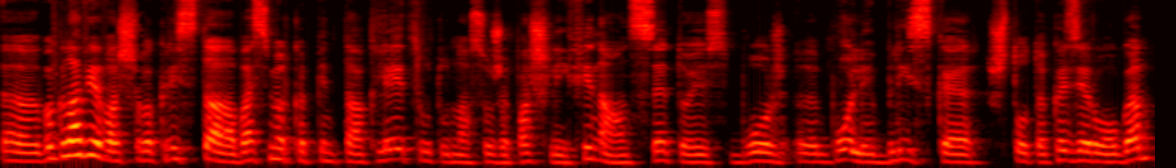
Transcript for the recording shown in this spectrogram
э, во главе вашего креста восьмерка пентаклей. Тут у нас уже пошли финансы, то есть э, более близкое что-то козерога.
